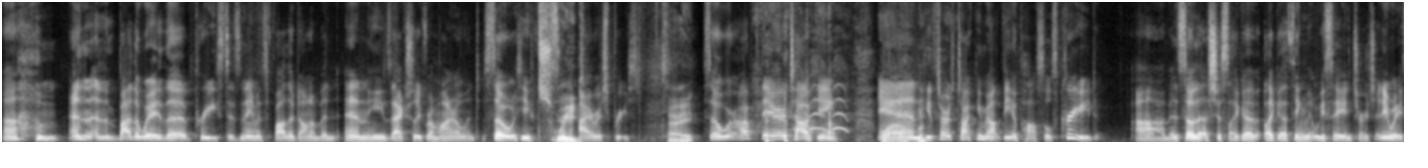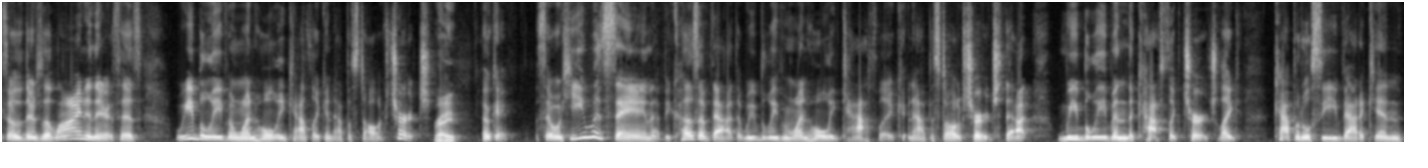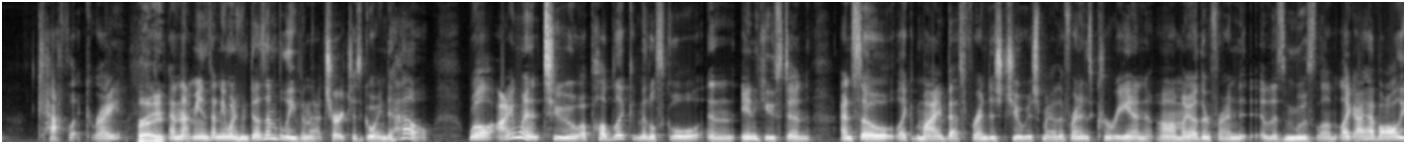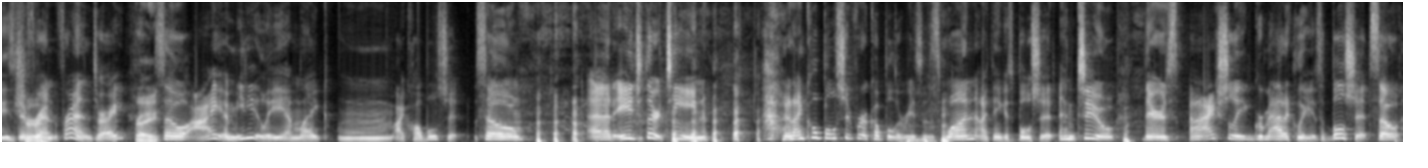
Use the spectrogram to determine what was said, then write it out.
um, and, and by the way, the priest, his name is Father Donovan, and he's actually from Ireland. So he's Sweet. an Irish priest. All right. So we're up there talking, and he starts talking about the Apostles' Creed. Um, and so that's just like a like a thing that we say in church. Anyway, so there's a line in there that says, "We believe in one holy Catholic and Apostolic Church." Right. Okay, so he was saying that because of that, that we believe in one holy Catholic and Apostolic Church, that we believe in the Catholic Church, like capital C Vatican Catholic, right? Right. And that means anyone who doesn't believe in that church is going to hell. Well, I went to a public middle school in in Houston, and so like my best friend is Jewish, my other friend is Korean, um, my other friend is Muslim. Like I have all these Sure. different friends, right? Right. So I immediately am like, mm, I call bullshit. So at age thirteen, and I call bullshit for a couple of reasons. One, I think it's bullshit, and two, there's uh, actually grammatically it's a bullshit. So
